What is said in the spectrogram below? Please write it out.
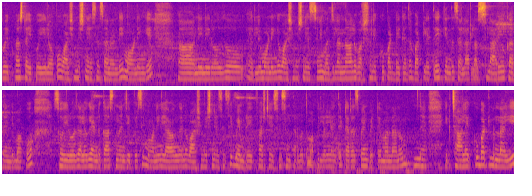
బ్రేక్ఫాస్ట్ అయిపోయే లోపు వాషింగ్ మిషన్ వేసేసానండి మార్నింగే. నేను ఈరోజు ఎర్లీ మార్నింగే వాషింగ్ మిషన్ వేసుకుని మధ్యలో అన్నాలు వర్షాలు ఎక్కువ పడ్డాయి కదా బట్టలు అయితే కింద సెలార్లు అస్సలు ఆరేవి కాదండి మాకు. సో ఈరోజు అలాగే ఎండ కాస్తుందని చెప్పేసి మార్నింగ్ లేవగానే వాషింగ్ మిషన్ వేసేసి మేము బ్రేక్ఫాస్ట్ చేసేసిన తర్వాత మా పిల్లల్ని అయితే టెర్రస్ పైన పెట్టేమన్నాను చాలా ఎక్కువ బట్టలు ఉన్నాయి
